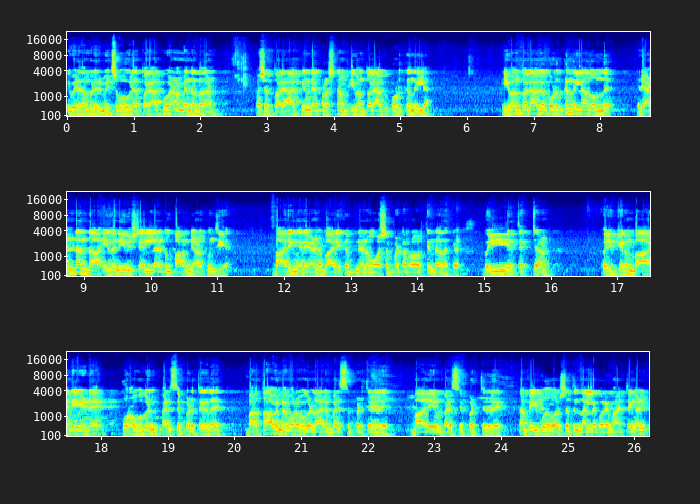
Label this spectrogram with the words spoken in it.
ഇവർ തമ്മിൽ ഒരുമിച്ച് പോകില്ല തൊലാക്ക് വേണം എന്നുള്ളതാണ്. പക്ഷെ തൊലാക്കിന്റെ പ്രശ്നം ഇവൻ തൊലാക്ക് കൊടുക്കുന്നില്ല. ഇവൻ തൊലാക്ക് കൊടുക്കുന്നില്ല എന്നൊന്ന് രണ്ടെന്താ ഇവൻ ഈ വിഷയം എല്ലായിടത്തും പറഞ്ഞു നടക്കും ചെയ്യുക ഭാര്യ ഇങ്ങനെയാണ് ഭാര്യയ്ക്ക് ഇങ്ങനെ മോശപ്പെട്ട പ്രവൃത്തി ഉണ്ട് എന്നൊക്കെ വലിയ തെറ്റാണ്. ഒരിക്കലും ഭാര്യയുടെ കുറവുകൾ പരസ്യപ്പെടുത്തരുത്. ഭർത്താവിന്റെ കുറവുകൾ ആരും പരസ്യപ്പെടുത്തരുത് ഭാര്യയും പരസ്യപ്പെടുത്തരുത്. അപ്പോൾ ഈ പുതുവർഷത്തിൽ നല്ല കുറേ മാറ്റങ്ങൾ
